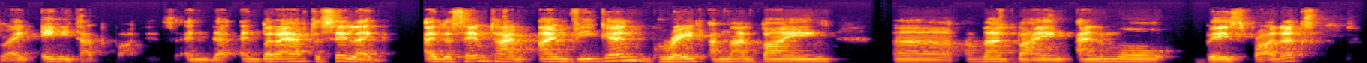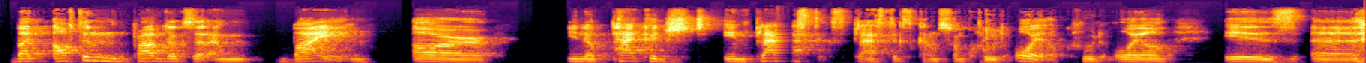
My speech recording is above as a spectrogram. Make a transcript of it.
right? Any type of bodies, and uh, and but I have to say, like at the same time, I'm vegan. Great, I'm not buying I'm not buying animal based products, but often the products that I'm buying are you know, packaged in plastics. Plastics comes from crude oil. Crude oil is uh,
